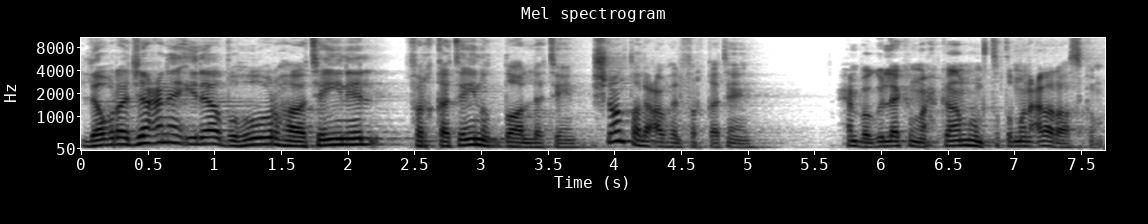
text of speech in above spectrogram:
لو رجعنا إلى ظهور هاتين الفرقتين الضالتين شلون طلعوا هالفرقتين؟ الحين بقول لكم أحكامهم تطمون على راسكم.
